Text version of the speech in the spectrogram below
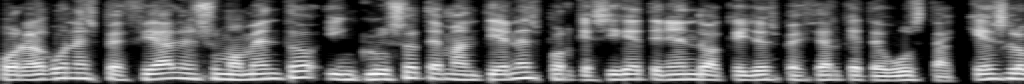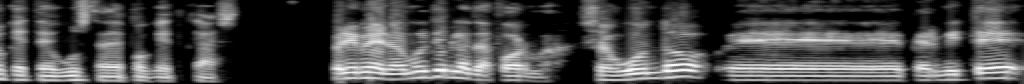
por algo en especial en su momento? Incluso te mantienes porque sigue teniendo aquello especial que te gusta. ¿Qué es lo que te gusta de Pocket Cast? Primero, multiplataforma. Segundo, eh, permite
